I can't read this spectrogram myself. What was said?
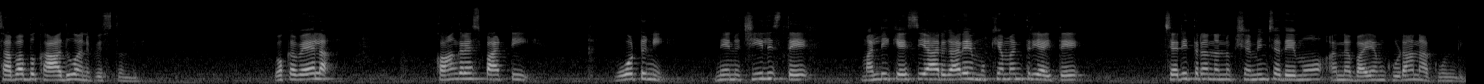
సబబు కాదు అనిపిస్తుంది. ఒకవేళ కాంగ్రెస్ పార్టీ ఓటుని నేను చీలిస్తే మళ్ళీ కేసీఆర్ గారే ముఖ్యమంత్రి అయితే చరిత్ర నన్ను క్షమించదేమో అన్న భయం కూడా నాకు ఉంది.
